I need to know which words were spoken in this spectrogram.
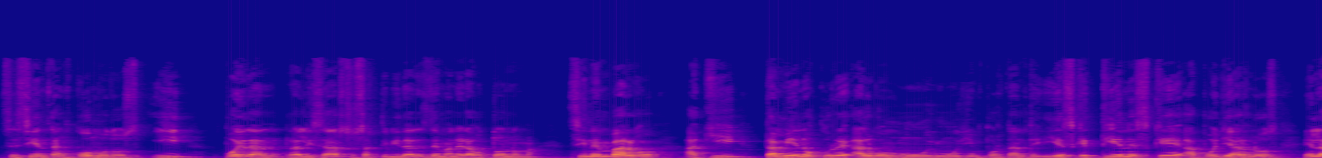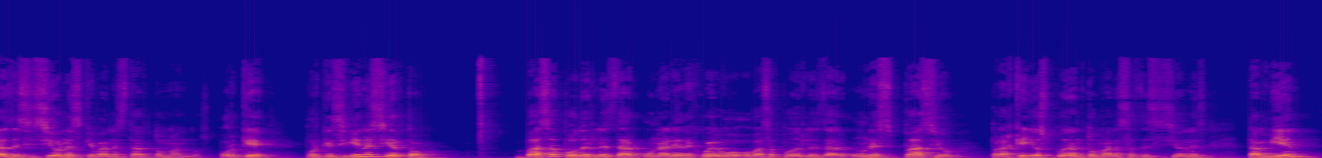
se sientan cómodos y puedan realizar sus actividades de manera autónoma. Sin embargo, aquí también ocurre algo muy, muy importante y es que tienes que apoyarlos en las decisiones que van a estar tomando. ¿Por qué? Porque si bien es cierto, vas a poderles dar un área de juego o vas a poderles dar un espacio para que ellos puedan tomar esas decisiones, también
